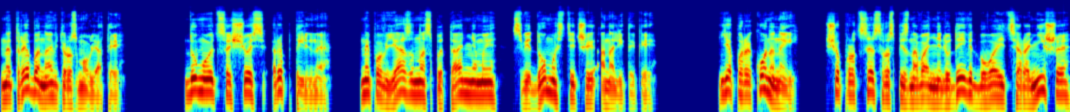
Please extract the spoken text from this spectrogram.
не треба навіть розмовляти. Думаю, це щось рептильне, не пов'язане з питаннями свідомості чи аналітики. Я переконаний, що процес розпізнавання людей відбувається раніше,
